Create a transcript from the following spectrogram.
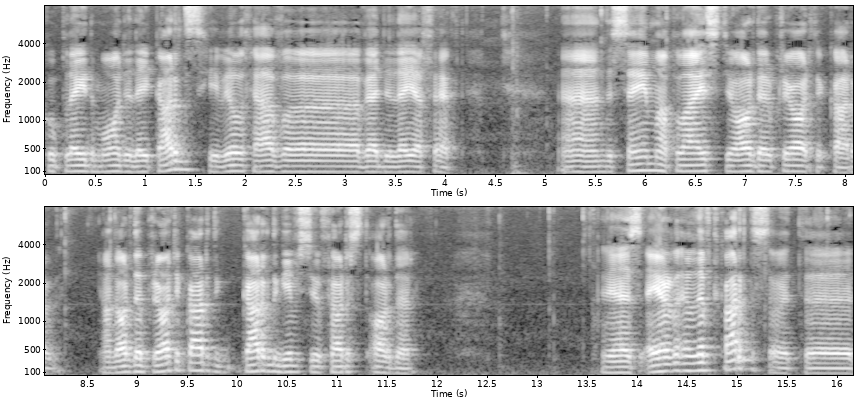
who played more delay cards, he will have uh, the delay effect. And the same applies to order priority card. And order priority card, card gives you first order. Yes, airlift card, so it uh,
